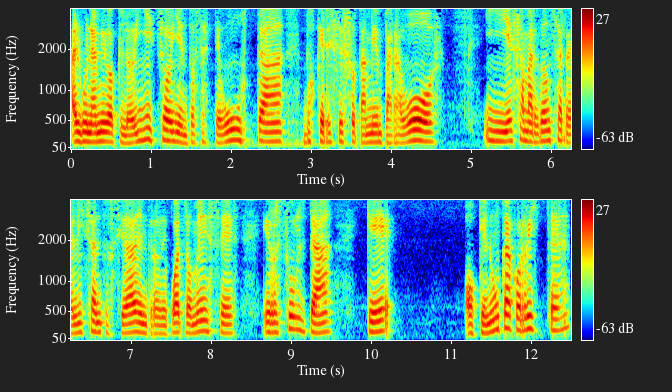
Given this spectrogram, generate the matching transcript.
algún amigo que lo hizo y entonces te gusta, vos querés eso también para vos, y esa maratón se realiza en tu ciudad dentro de cuatro meses y resulta que o que nunca corriste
